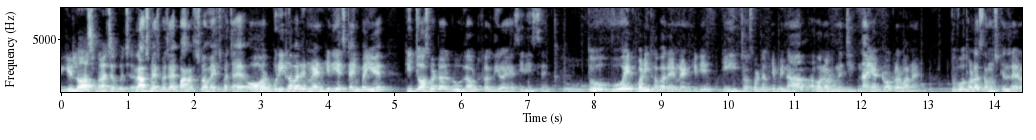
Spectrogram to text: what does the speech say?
ये लास्ट मैच अब बचा है। लास्ट मैच बचा है पांचवा मैच बचा है और बुरी खबर इंग्लैंड के लिए इस टाइम पर ये है कि जॉस बटर रूल आउट कर दिए रहे हैं सीरीज़ से। तो वो एक बड़ी खबर है इंग्लैंड के लिए कि जॉस बटर के बिना अब अगर उन्हें जीतना है या ड्रॉ करवाना है तो वो थोड़ा सा मुश्किल रहेगा।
